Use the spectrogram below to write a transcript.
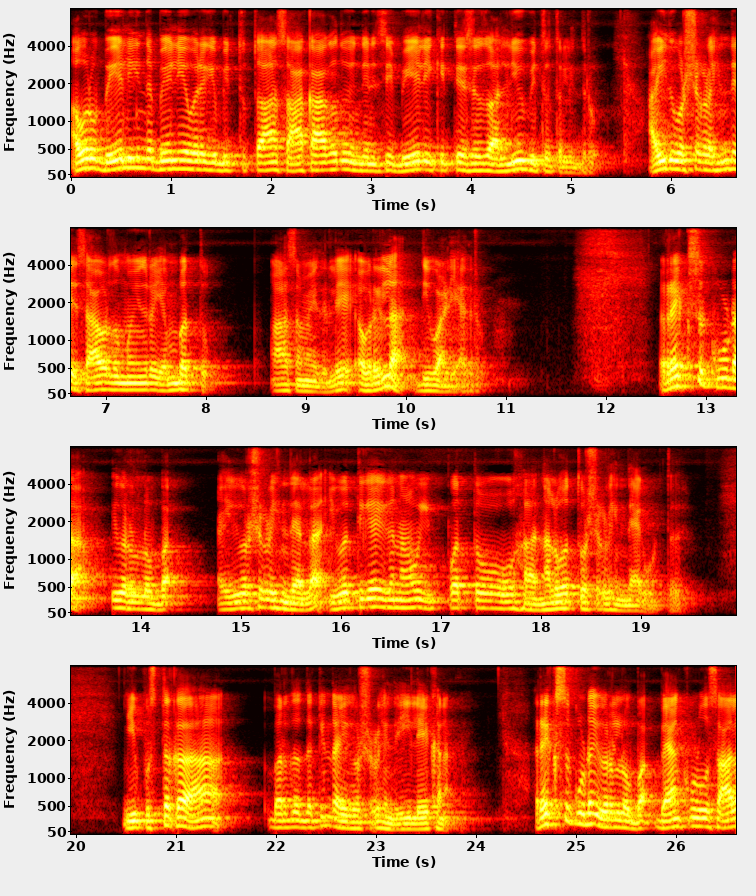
ಅವರು ಬೇಲಿಯಿಂದ ಬೇಲಿಯವರೆಗೆ ಬಿತ್ತುತ್ತಾ ಸಾಕಾಗದು ಎಂದೆನಿಸಿ ಬೇಲಿ ಕಿತ್ತೆಸೆದು ಅಲ್ಲಿಯೂ ಬಿತ್ತುತ್ತಲಿದ್ದರು. ಐದು ವರ್ಷಗಳ ಹಿಂದೆ ಸಾವಿರದ ಒಂಬೈನೂರ ಎಂಬತ್ತು ಆ ಸಮಯದಲ್ಲಿ ಅವರೆಲ್ಲ ದಿವಾಳಿಯಾದರು. ರೆಕ್ಸ್ ಕೂಡ ಇವರಲ್ಲೊಬ್ಬ. ಐದು ವರ್ಷಗಳ ಹಿಂದೆ ಅಲ್ಲ, ಇವತ್ತಿಗೆ ಈಗ ನಾವು ಇಪ್ಪತ್ತು ನಲವತ್ತು ವರ್ಷಗಳ ಹಿಂದೆ ಆಗಿಬಿಡ್ತದೆ. ಈ ಪುಸ್ತಕ ಬರೆದದ್ದಕ್ಕಿಂತ ಐದು ವರ್ಷಗಳ ಹಿಂದೆ ಈ ಲೇಖನ. ರೆಕ್ಸ್ ಕೂಡ ಇವರಲ್ಲೊಬ್ಬ. ಬ್ಯಾಂಕ್ಗಳು ಸಾಲ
